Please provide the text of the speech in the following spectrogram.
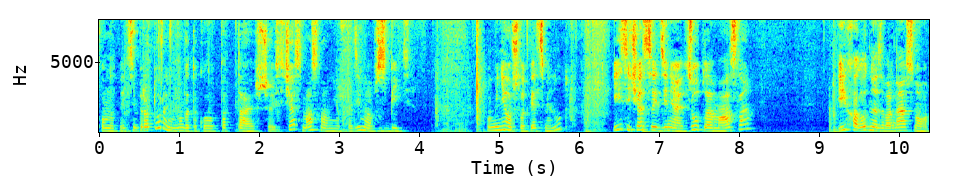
комнатной температуры, немного такое подтаявшее. Сейчас масло необходимо взбить. У меня ушло 5 минут. И сейчас соединяю теплое масло и холодная заварная основа.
